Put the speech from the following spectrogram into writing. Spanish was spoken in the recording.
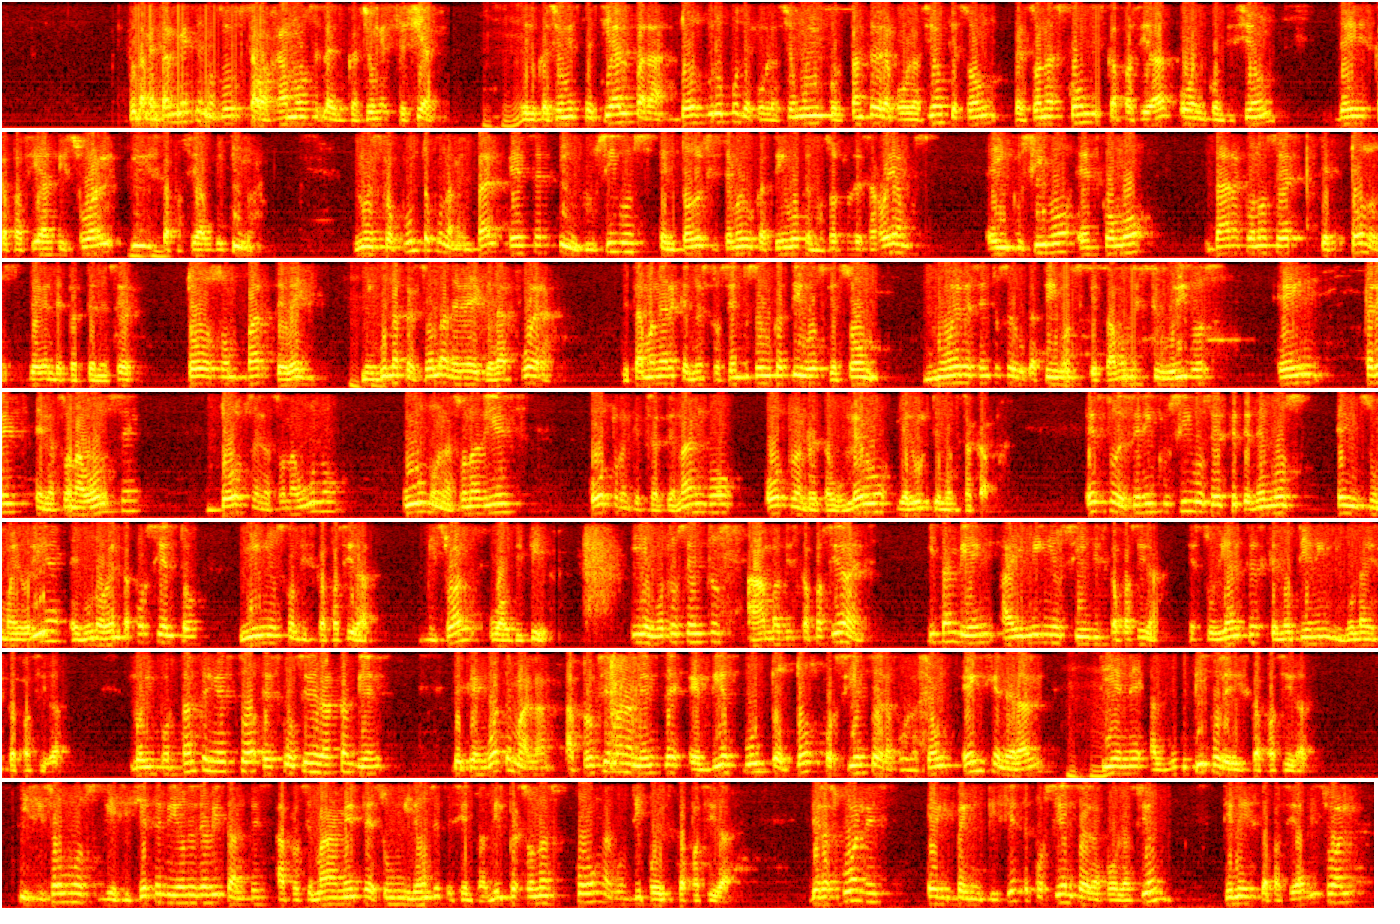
Fundamentalmente nosotros trabajamos la educación especial educación especial para dos grupos de población muy importantes de la población, que son personas con discapacidad o en condición de discapacidad visual y discapacidad auditiva. Nuestro punto fundamental es ser inclusivos en todo el sistema educativo que nosotros desarrollamos. E inclusivo es como dar a conocer que todos deben de pertenecer, todos son parte de, ninguna persona debe de quedar fuera de tal manera que nuestros centros educativos, que son nueve centros educativos que estamos distribuidos en tres en la zona 11, dos en la zona 1, uno en la zona 10, otro en Quetzaltenango, otro en Retabuleo y el último en Zacapa. Esto de ser inclusivos es que tenemos en su mayoría, en un 90%, niños con discapacidad visual o auditiva y en otros centros a ambas discapacidades. Y también hay niños sin discapacidad, estudiantes que no tienen ninguna discapacidad. Lo importante en esto es considerar también de que en Guatemala aproximadamente el 10.2% de la población en general tiene algún tipo de discapacidad. Y si somos 17 millones de habitantes, aproximadamente es 1.700.000 personas con algún tipo de discapacidad de las cuales el 27% de la población tiene discapacidad visual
